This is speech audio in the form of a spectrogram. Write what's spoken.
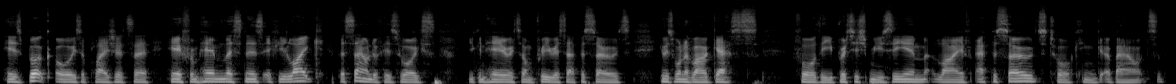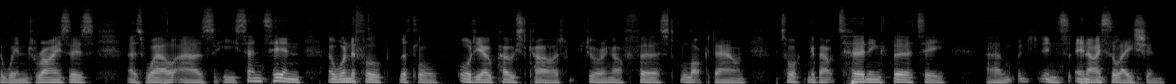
his book. Always a pleasure to hear from him, listeners. If you like the sound of his voice, you can hear it on previous episodes. He was one of our guests for the British Museum live episodes, talking about The Wind Rises, as well as he sent in a wonderful little audio postcard during our first lockdown, talking about turning 30 um, in in isolation.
